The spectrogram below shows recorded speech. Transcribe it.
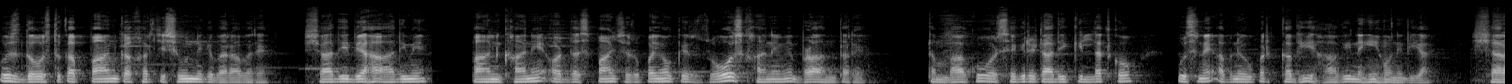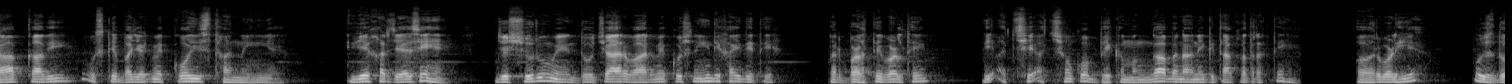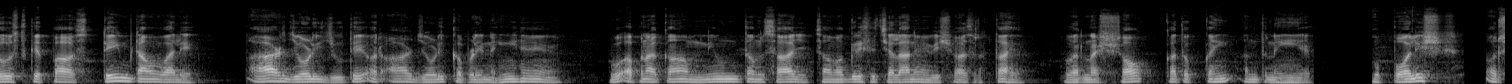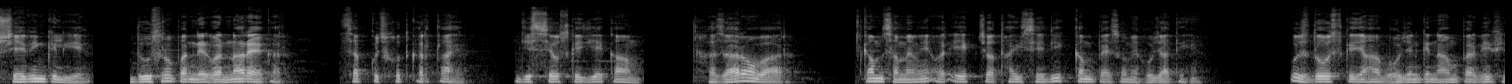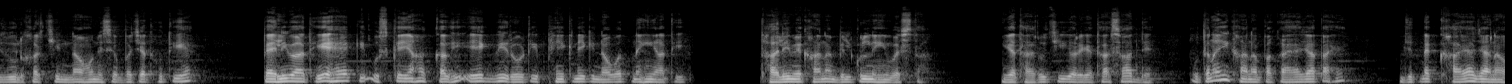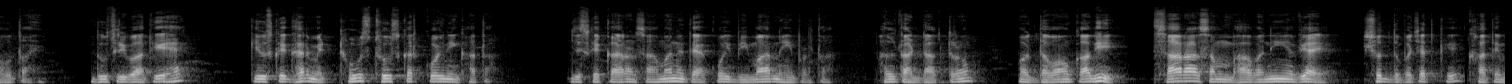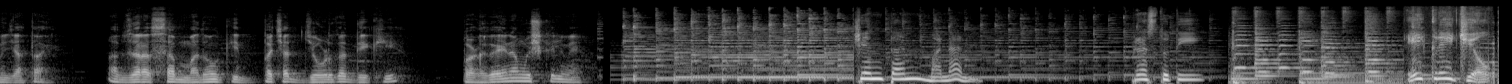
उस दोस्त का पान का खर्च शून्य के बराबर है। शादी ब्याह आदि में पान खाने और दस पाँच रुपयों के रोज़ खाने में बड़ा अंतर है। तंबाकू और सिगरेट आदि की लत को उसने अपने ऊपर कभी हावी नहीं होने दिया। शराब का भी उसके बजट में कोई स्थान नहीं है। ये खर्च ऐसे हैं जो शुरू में दो चार बार में कुछ नहीं दिखाई देते, पर बढ़ते बढ़ते ये अच्छे अच्छों को भिकमंगा बनाने की ताकत रखते हैं। और बढ़िए, उस दोस्त के पास टीम टाउन वाले आठ जोड़ी जूते और आठ जोड़ी कपड़े नहीं हैं। वो अपना काम न्यूनतम साज सामग्री से चलाने में विश्वास रखता है, वरना शौक का तो कहीं अंत नहीं है। वो पॉलिश और शेविंग के लिए दूसरों पर निर्भर न रहकर सब कुछ खुद करता है, जिससे उसके ये काम हज़ारों बार कम समय में और एक चौथाई से भी कम पैसों में हो जाते हैं। उस दोस्त के यहाँ भोजन के नाम पर भी फिजूल खर्ची ना होने से बचत होती है। पहली बात यह है कि उसके यहाँ कभी एक भी रोटी फेंकने की नौबत नहीं आती। थाली में खाना बिल्कुल नहीं बचता। यथा रुचि और यथा साध्य, उतना ही खाना पकाया जाता है, जितना खाया जाना होता है। दूसरी बात यह है कि उसके घर में ठूस ठूस कर कोई नहीं खाता, जिसके कारण सामान्यतः कोई बीमार नहीं पड़ता। फलता डॉक्टरों और दवाओं का भी सारा संभावनीय व्यय शुद्ध बचत के खाते में जाता है। अब जरा सब मदों की बचत जोड़कर देखिए। पड़ गए ना मुश्किल में। चिंतन मनन। प्रस्तुति एक रेडियो।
